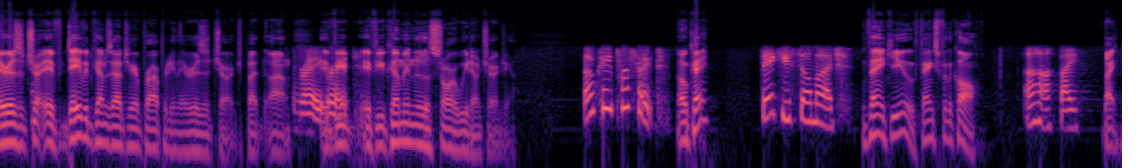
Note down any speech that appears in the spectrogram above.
There is a char- if David comes out to your property, there is a charge. But um, Right, if right. you if you come into the store, we don't charge you. Okay, perfect. Okay. Thank you so much. Thank you. Thanks for the call. Uh huh. Bye. Bye.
